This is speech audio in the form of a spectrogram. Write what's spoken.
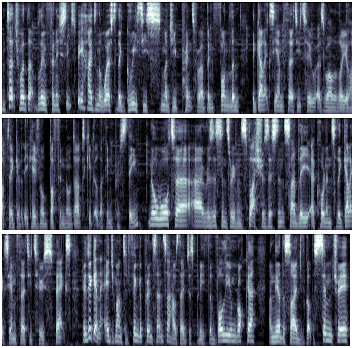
And touch wood, that blue finish seems to be hiding the worst of the greasy, smudgy prints where I've been fondling the Galaxy M32 as well, although you'll have to give it the occasional buffing no doubt to keep it looking pristine. No water uh, resistance or even splash resistance, sadly, according to the Galaxy M32 specs. You do get an edge-mounted fingerprint sensor housed there just beneath the volume rocker. On the other side, you've got the SIM tray,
